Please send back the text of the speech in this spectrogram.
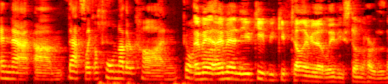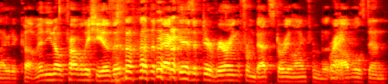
and that um, that's like a whole nother con going I mean, on. I mean, you keep you keep telling me that Lady Stoneheart is not going to come, and you know probably she isn't. but the fact is, if they're varying from that storyline from the Right. novels, then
